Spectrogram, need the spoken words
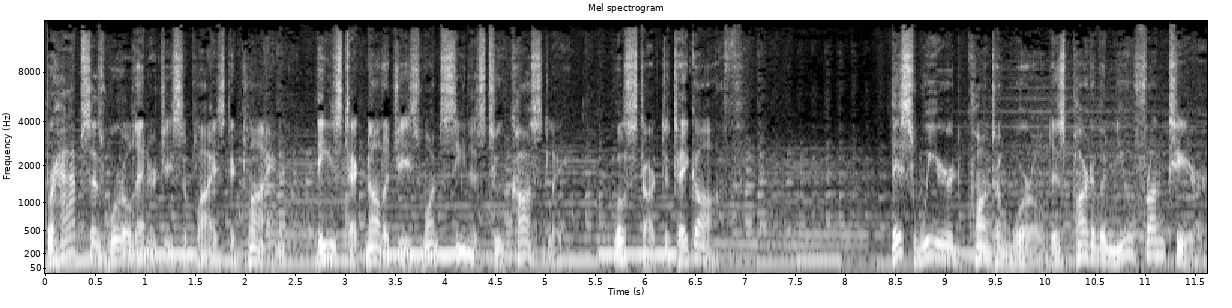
Perhaps as world energy supplies decline, these technologies, once seen as too costly, will start to take off. This weird quantum world is part of a new frontier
